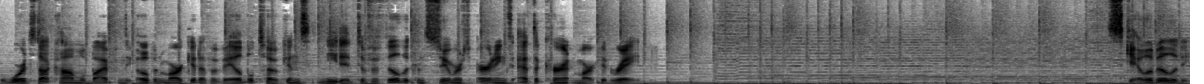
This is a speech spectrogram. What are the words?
Rewards.com will buy from the open market of available tokens needed to fulfill the consumer's earnings at the current market rate. Scalability.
